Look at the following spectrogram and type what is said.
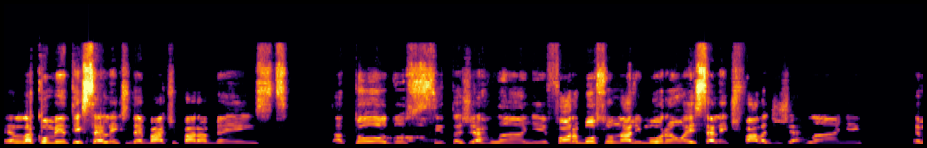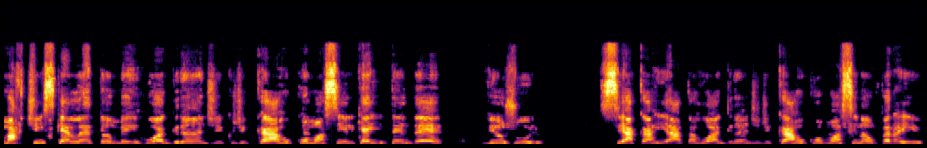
Ela comenta: excelente debate, parabéns a todos, cita Gerlane, fora Bolsonaro e Mourão, a excelente fala de Gerlane. É, Martins Quelé também, Rua Grande de carro, como assim? Ele quer entender, viu, Júlio? Se a carreata Rua Grande de carro, como assim? Não, peraí,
